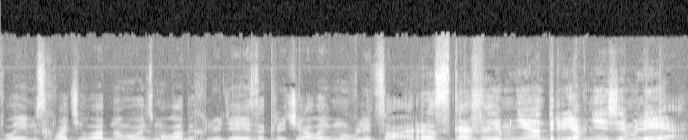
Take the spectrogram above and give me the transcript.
Флейм схватила одного из молодых людей и закричала ему в лицо «Расскажи мне о Древней Земле!»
